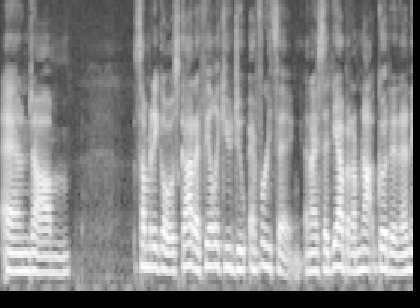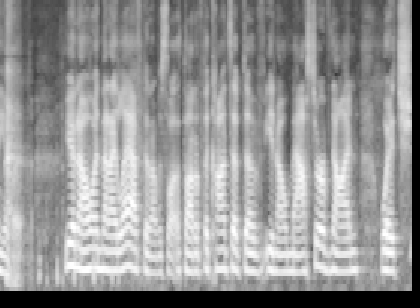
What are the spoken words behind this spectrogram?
and um, somebody goes, "God, I feel like you do everything," and I said, "Yeah, but I'm not good at any of it." You know, and then I laughed and I was thought of the concept of, you know, master of none, which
